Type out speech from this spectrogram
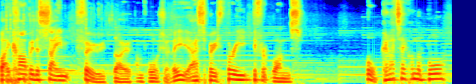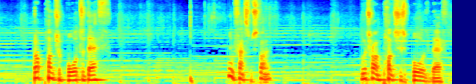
But it can't be the same food, though, unfortunately. It has to be three different ones. Oh, can I take on the boar? Can I punch a boar to death? Oh, found some stone. I'm to try and punch this boar to death.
